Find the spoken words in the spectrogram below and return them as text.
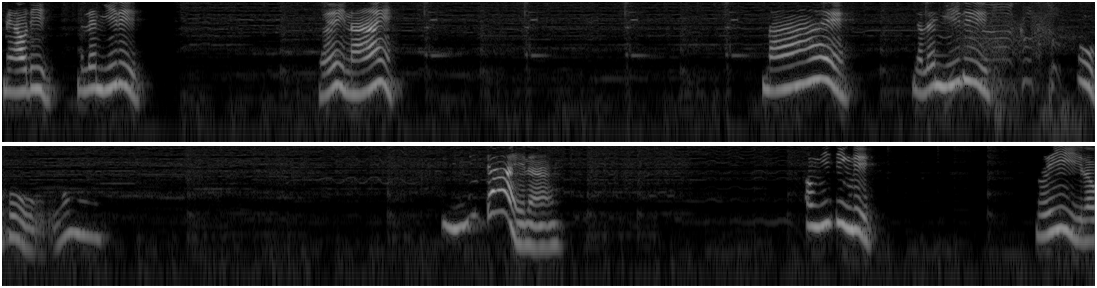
ไม่เอาดิไม่เล่นงี้ดิเฮ้ยนายนายอย่าเล่นงี้ดิโอ้โหไม่ได้นะเอางี้จริงดิเฮ้ยเรา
